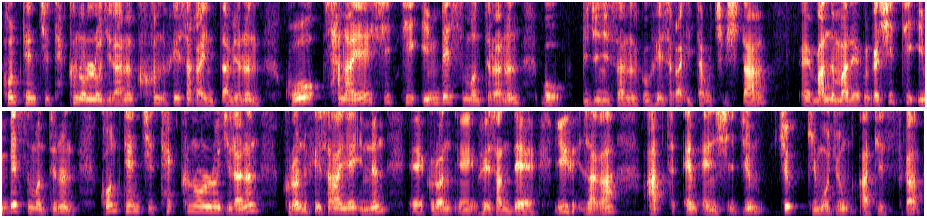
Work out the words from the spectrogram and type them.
콘텐츠 테크놀로지라는 큰 회사가 있다면은 그 산하에 시티 인베스먼트라는 뭐 비즈니스 하는 그 회사가 있다고 칩시다. 예, 맞는 말이에요. 그러니까 시티 인베스먼트는 콘텐츠 테크놀로지라는 그런 회사에 있는 예, 그런 예, 회사인데 이 회사가 아트 MNC 즉, 즉 김호중 아티스트가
